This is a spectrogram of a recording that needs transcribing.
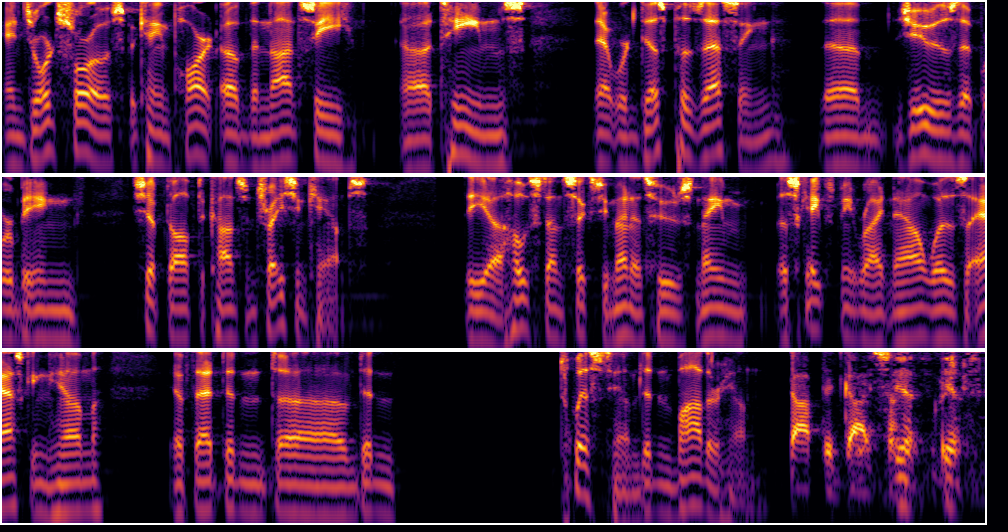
And George Soros became part of the Nazi uh, teams that were dispossessing the Jews that were being shipped off to concentration camps. The uh, host on 60 Minutes, whose name escapes me right now, was asking him if that didn't uh, didn't twist him, didn't bother him. Adopted God's son. Yes, yes.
